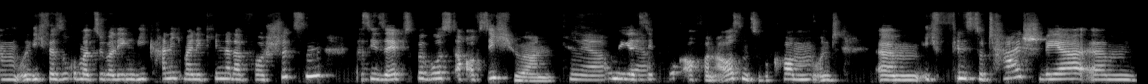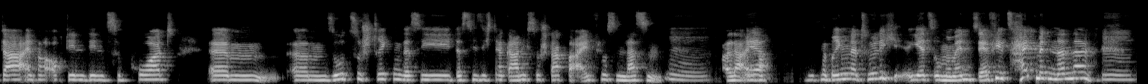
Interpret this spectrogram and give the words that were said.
Ähm, und ich versuche immer zu überlegen, wie kann ich meine Kinder davor schützen, dass sie selbstbewusst auch auf sich hören, ja, um jetzt ja. den Druck auch von außen zu bekommen. Und ähm, ich finde es total schwer, ähm, da einfach auch den, den Support ähm, ähm, so zu stricken, dass sie, dass sie sich da gar nicht so stark beeinflussen lassen. Mhm. Weil da einfach ja wir verbringen natürlich jetzt im Moment sehr viel Zeit miteinander. Mhm.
